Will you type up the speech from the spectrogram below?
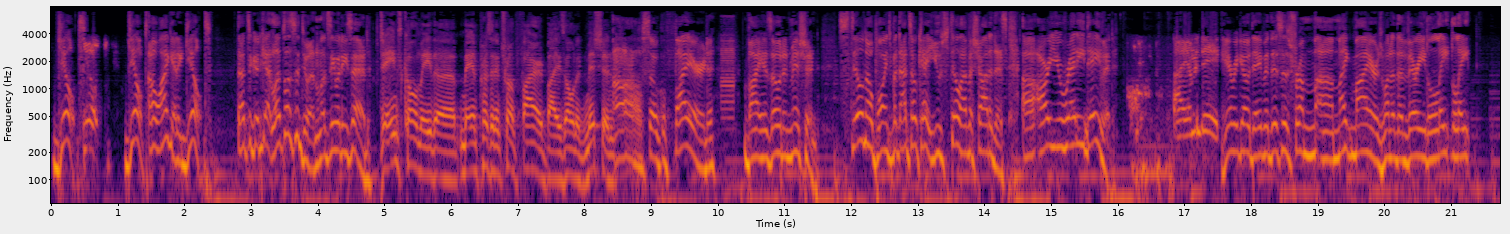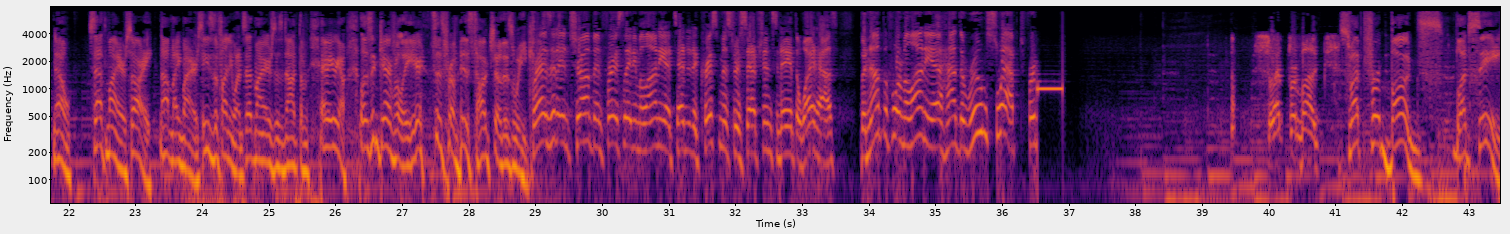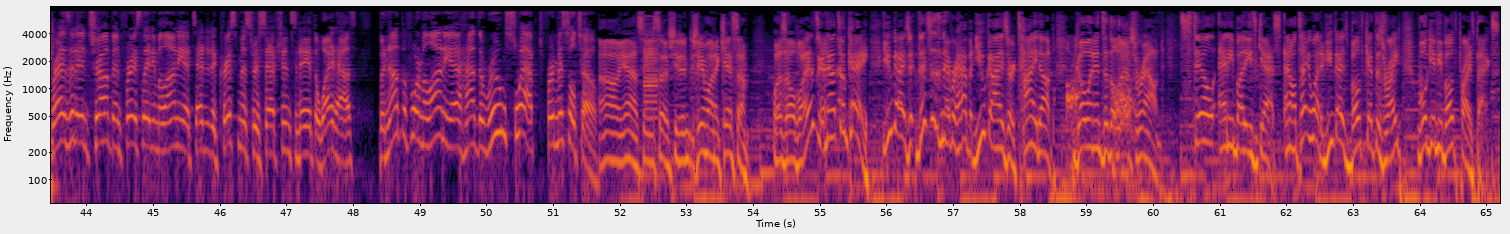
Guilt. Guilt. Guilt. Oh, I get it. Guilt. That's a good guess. Let's listen to it and let's see what he said. James Comey, the man President Trump fired by his own admission. Oh, so fired by his own admission. Still no points, but that's okay. You still have a shot at this. Uh, are you ready, David? I am indeed. Here we go, David. This is from uh, Mike Myers, one of the very late, late. No, Seth Meyers. Sorry, not Mike Myers. He's the funny one. Seth Meyers is not the. Hey, here we go. Listen carefully. Here, this is from his talk show this week. President Trump and First Lady Melania attended a Christmas reception today at the White House, but not before Melania had the room swept for. Swept for bugs. Swept for bugs. Let's see. President Trump and First Lady Melania attended a Christmas reception today at the White House, but not before Melania had the room swept for mistletoe. Oh yeah, see, so she didn't she didn't want to kiss him. Was the whole point? That's, that's okay. You guys, this has never happened. You guys are tied up going into the last round. Still anybody's guess. And I'll tell you what, if you guys both get this right, we'll give you both prize packs.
